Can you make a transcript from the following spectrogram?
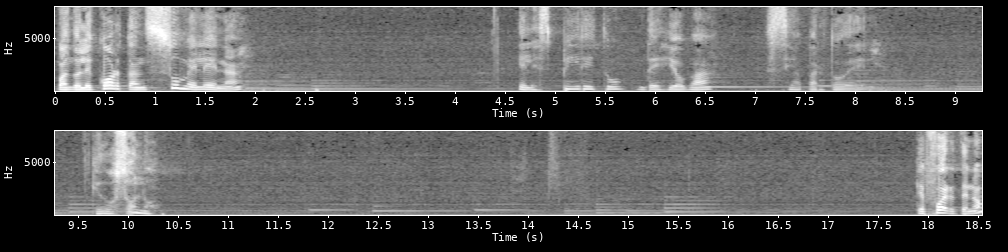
cuando le cortan su melena, el Espíritu de Jehová se apartó de él. Quedó solo. Qué fuerte, ¿no?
